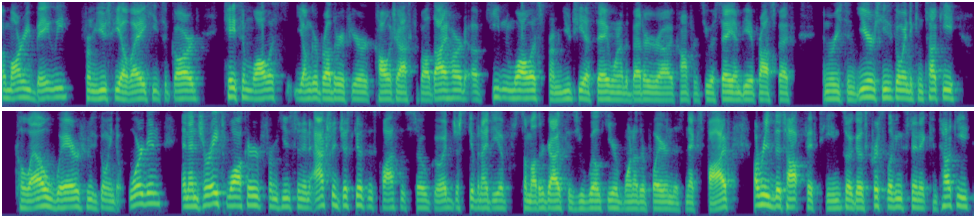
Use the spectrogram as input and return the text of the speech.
Amari Bailey from UCLA. He's a guard. Cason Wallace, younger brother, if you're college basketball diehard, of Keaton Wallace from UTSA, one of the better uh, Conference USA NBA prospects in recent years. He's going to Kentucky. Kel'el Ware, who's going to Oregon, and then Jarace Walker from Houston. And actually, just because this class is so good, just give an idea of some other guys because you will hear one other player in this next five. I'll read the top 15. So it goes Chris Livingston at Kentucky,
